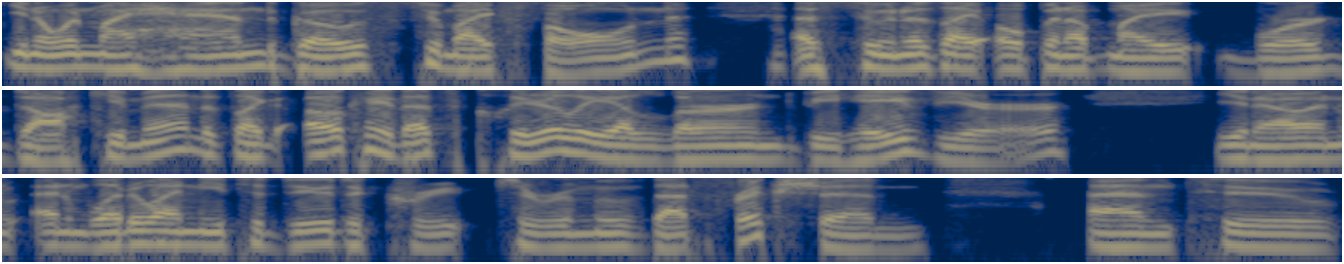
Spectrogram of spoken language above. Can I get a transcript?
you know, when my hand goes to my phone, as soon as I open up my Word document, it's like, okay, that's clearly a learned behavior, you know, and, and what do I need to do to create to remove that friction and to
